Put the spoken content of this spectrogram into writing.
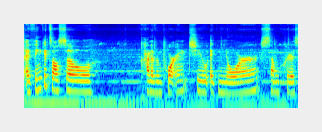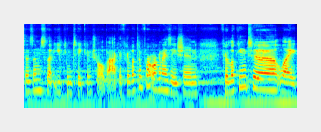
I think it's also kind of important to ignore some criticism so that you can take control back. If you're looking for organization, if you're looking to like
